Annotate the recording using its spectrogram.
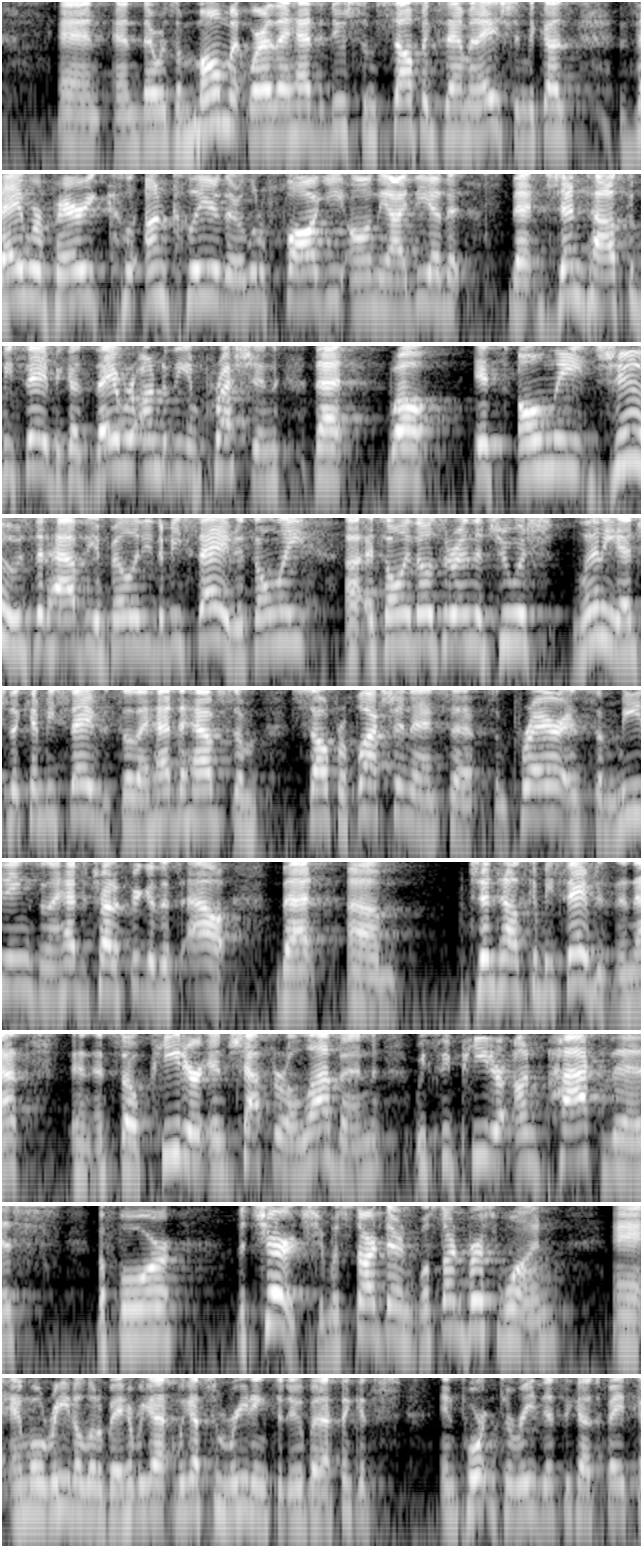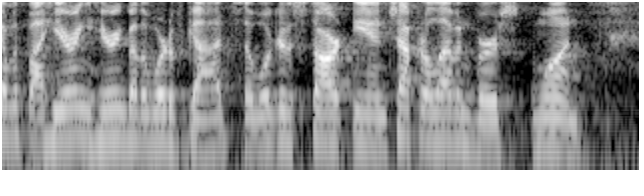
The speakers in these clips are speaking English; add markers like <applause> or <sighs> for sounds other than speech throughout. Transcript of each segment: and, and there was a moment where they had to do some self examination because they were very cl- unclear. They were a little foggy on the idea that, that Gentiles could be saved because they were under the impression that, well, it's only Jews that have the ability to be saved. It's only, uh, it's only those that are in the Jewish lineage that can be saved. And so they had to have some self reflection and some prayer and some meetings, and they had to try to figure this out that um, Gentiles can be saved. And that's and, and so Peter in chapter 11, we see Peter unpack this before the church. And we'll start there and we'll start in verse 1 and, and we'll read a little bit. Here we got we got some reading to do, but I think it's important to read this because faith cometh by hearing hearing by the word of God. So we're going to start in chapter 11 verse 1.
